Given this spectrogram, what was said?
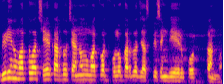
ਵੀਡੀਓ ਨੂੰ ਵੱਧ ਤੋਂ ਵੱਧ ਸ਼ੇਅਰ ਕਰ ਦਿਓ ਚੈਨਲ ਨੂੰ ਵੱਧ ਤੋਂ ਵੱਧ ਫੋਲੋ ਕਰ ਦਿਓ। ਜਸਪ੍ਰੀਤ ਸਿੰਘ ਦੀ ਇਹ ਰਿਪੋਰਟ ਧੰਨਵਾਦ।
